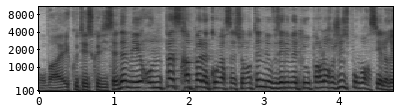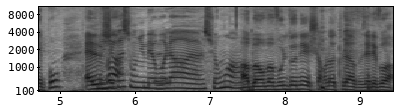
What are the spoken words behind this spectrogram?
On va écouter ce que dit cette dame, et on ne passera pas la conversation à l'antenne, mais vous allez mettre le haut-parleur juste pour voir si elle répond. Elle J'ai va. pas son numéro là euh, sur moi. hein. Ah ben on va vous le donner, Charlotte, là, vous allez voir.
